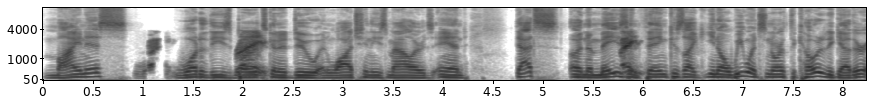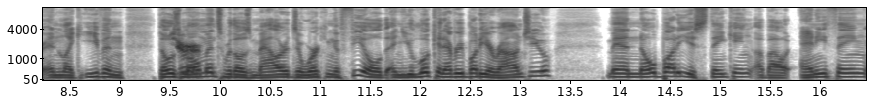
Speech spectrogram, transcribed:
minus Right. what are these birds Right. going to do and watching these mallards. And that's an amazing Right. thing because, like, you know, we went to North Dakota together, and like, even those Sure. moments where those mallards are working a field and you look at everybody around you, man, nobody is thinking about anything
